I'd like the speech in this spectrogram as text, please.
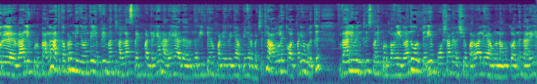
ஒரு வேல்யூ கொடுப்பாங்க. அதுக்கப்புறம் நீங்க வந்து எவ்ரி மந்த் நல்லா ஸ்பெண்ட் பண்றீங்க. நிறைய அதை வந்து ரீபே பண்ணிடுறீங்க அப்படிங்கிற பட்சத்தில் அவங்களே கால் பண்ணி உங்களுக்கு வேல்யூ இன்க்ரீஸ் பண்ணி கொடுப்பாங்க. இது வந்து ஒரு பெரிய போஷான விஷயம் பரவாயில்லையே அவங்க நமக்கு வந்து நிறைய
